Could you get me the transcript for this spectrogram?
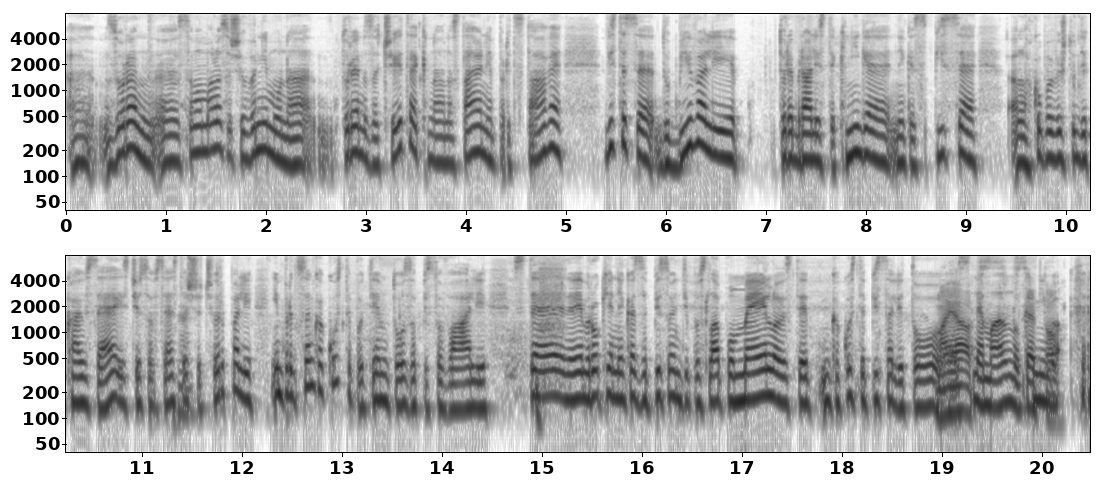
Eh, Zoran, samo malo se še vrnimo na, torej na začetek, na nastajanje predstave. Vi ste se dobivali Torej, brali ste knjige, neke spise, lahko poveš tudi, kaj vse, iz česa vse ste ja. še črpali, in predvsem, kako ste potem to zapisovali. Ste, ne vem, roke je nekaj zapisal in ti poslal po mailu, ste, kako ste pisali to ja, snemalno vse knjigo. To.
